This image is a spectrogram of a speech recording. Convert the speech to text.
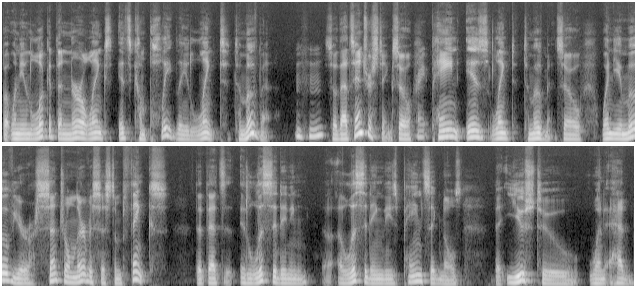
But when you look at the neural links, it's completely linked to movement. So that's interesting. So Mm-hmm. Right. pain is linked to movement. So when you move, your central nervous system thinks that that's eliciting uh, eliciting these pain signals that used to when it had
